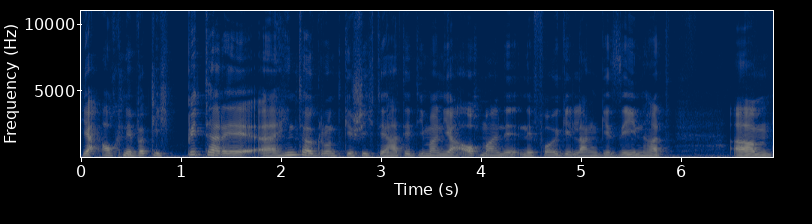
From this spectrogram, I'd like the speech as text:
ja auch eine wirklich bittere äh, Hintergrundgeschichte hatte, die man ja auch mal eine, eine Folge lang gesehen hat. Ähm,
